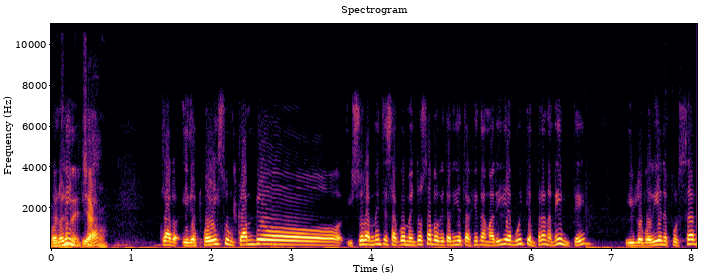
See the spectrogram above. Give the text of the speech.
con Olimpia. Claro, y después hizo un cambio y solamente sacó a Mendoza porque tenía tarjeta amarilla muy tempranamente y lo podían expulsar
